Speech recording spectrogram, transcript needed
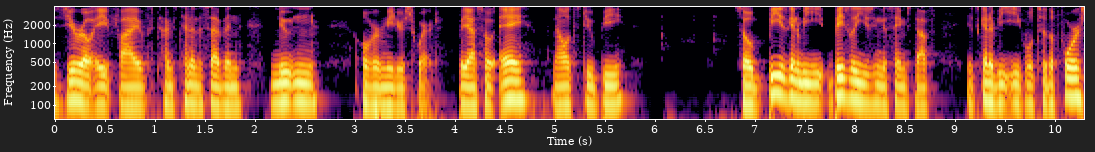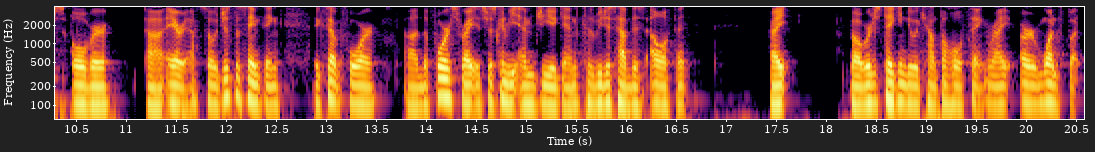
0.085 times 10 to the 7 Newton over meter squared. But yeah, so A, now let's do B. So B is going to be basically using the same stuff. It's going to be equal to the force over uh, area. So just the same thing, except for uh, the force, right? It's just going to be mg again because we just have this elephant, right? But we're just taking into account the whole thing, right? Or one foot,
